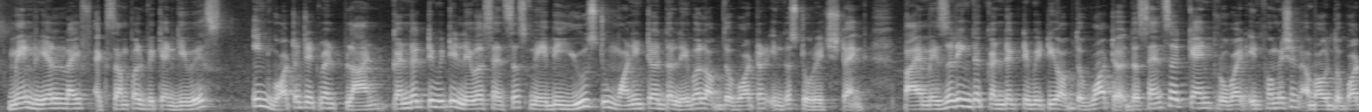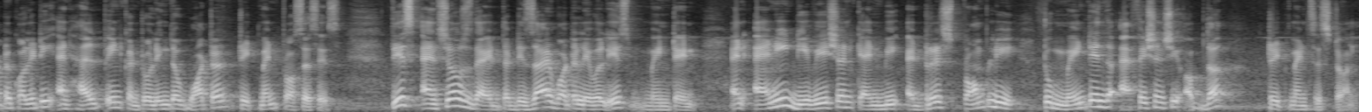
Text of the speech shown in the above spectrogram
Main real life example we can give is in water treatment plant, conductivity level sensors may be used to monitor the level of the water in the storage tank. By measuring the conductivity of the water, the sensor can provide information about the water quality and help in controlling the water treatment processes. This ensures that the desired water level is maintained and any deviation can be addressed promptly to maintain the efficiency of the treatment system.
